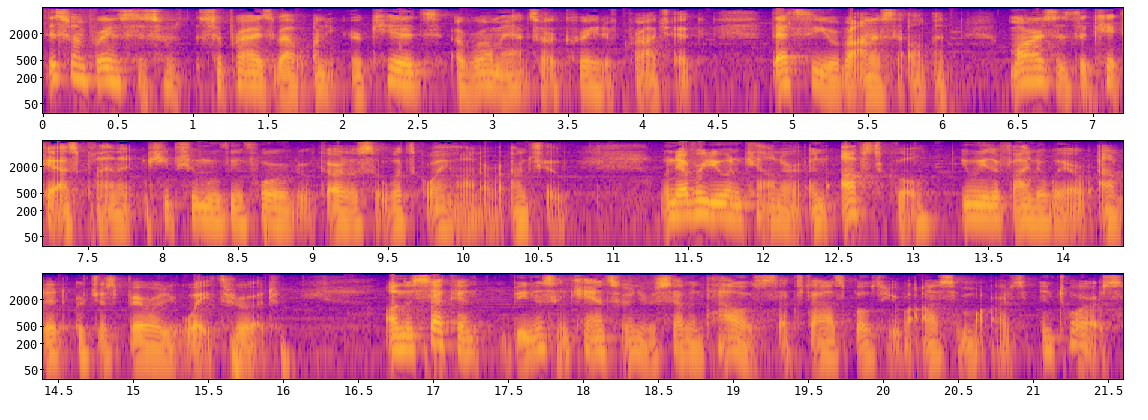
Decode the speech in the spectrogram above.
This one brings a su- surprise about one of your kids, a romance, or a creative project. That's the Uranus element. Mars is the kick ass planet and keeps you moving forward regardless of what's going on around you. Whenever you encounter an obstacle, you either find a way around it or just barrel your way through it. On the second, Venus and Cancer in your seventh house sextiles both Uranus and Mars in Taurus.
